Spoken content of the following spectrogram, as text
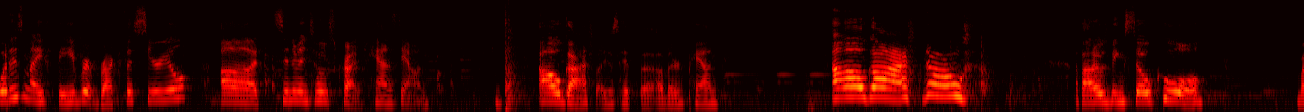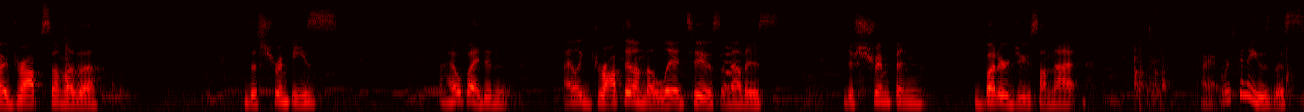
What is my favorite breakfast cereal? Uh, Cinnamon Toast Crunch, hands down. Oh gosh, I just hit the other pan. Oh gosh, no! I thought I was being so cool. But I dropped some of the the shrimpies. I hope I didn't. I like dropped it on the lid too, so now there's the shrimp and butter juice on that. All right, we're just gonna use this.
